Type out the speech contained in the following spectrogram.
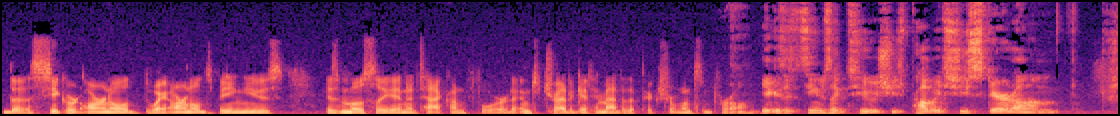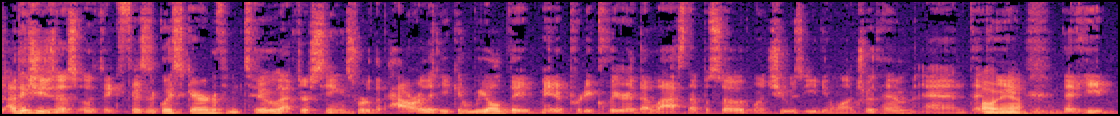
the secret Arnold, the way Arnold's being used, is mostly an attack on Ford and to try to get him out of the picture once and for all. Yeah, because it seems like too, she's probably she's scared on him. I think she's just like physically scared of him too. After seeing sort of the power that he can wield, they've made it pretty clear that last episode when she was eating lunch with him, and that oh, he yeah. that he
